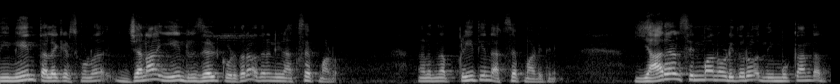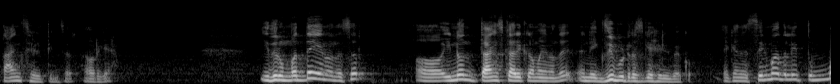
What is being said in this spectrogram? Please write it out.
ನೀನೇನು ತಲೆ ಕೆಡಿಸ್ಕೊಂಡ್ರೆ, ಜನ ಏನು ರಿಸಲ್ಟ್ ಕೊಡ್ತಾರೋ ಅದನ್ನು ನೀನು ಅಕ್ಸೆಪ್ಟ್ ಮಾಡು. ನಾನು ಅದನ್ನು ಪ್ರೀತಿಯಿಂದ ಅಕ್ಸೆಪ್ಟ್ ಮಾಡಿದ್ದೀನಿ. ಯಾರ್ಯಾರು ಸಿನಿಮಾ ನೋಡಿದರೋ ನಿಮ್ಮ ಮುಖಾಂತರ ಥ್ಯಾಂಕ್ಸ್ ಹೇಳ್ತೀನಿ ಸರ್ ಅವ್ರಿಗೆ. ಇದ್ರ ಮಧ್ಯೆ ಏನು ಅಂದರೆ ಸರ್ ಇನ್ನೊಂದು ಥ್ಯಾಂಕ್ಸ್ ಕಾರ್ಯಕ್ರಮ ಏನಂದರೆ ನನ್ನ ನಾನು ಎಕ್ಸಿಬಿಟರ್ಸ್ಗೆ ಹೇಳಬೇಕು. ಯಾಕೆಂದರೆ ಸಿನಿಮಾದಲ್ಲಿ ತುಂಬ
